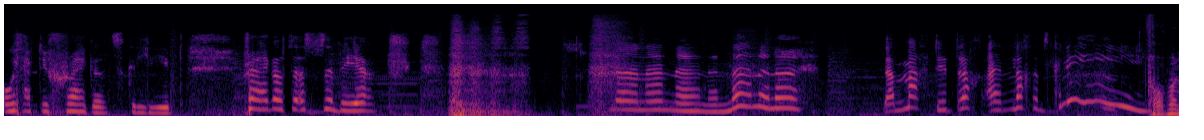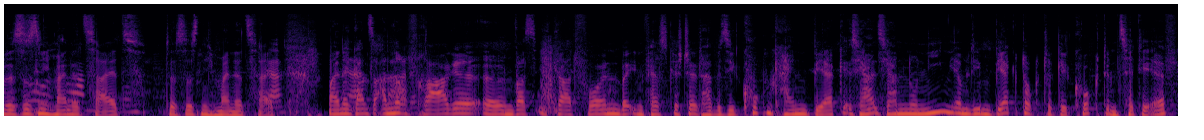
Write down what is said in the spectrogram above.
Oh, ich habe die Fraggles geliebt. Fraggles, das sind wir. na, na, na, na, na, na, na. Dann macht dir doch ein Loch ins Knie. Frau Hoffmann, das ist Oh, nicht meine. Zeit. Das ist nicht meine Zeit. Ja. Meine Ja, ganz andere. Frage, äh, was ich gerade vorhin bei Ihnen festgestellt habe, Sie gucken keinen Berg. Sie, Sie haben noch nie in Ihrem Leben Bergdoktor geguckt im ZDF?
